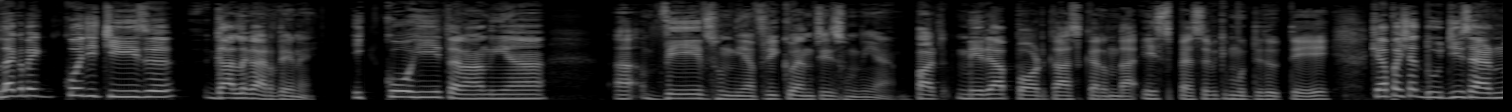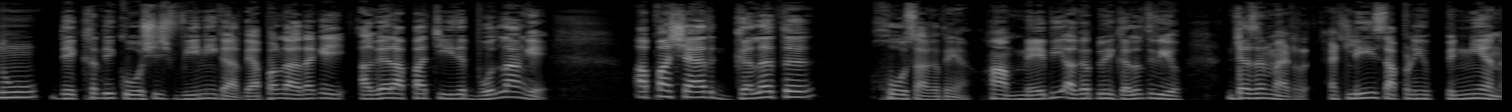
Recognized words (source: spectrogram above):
ਲਗਭਗ ਕੁਝ ਚੀਜ਼ ਗੱਲ ਕਰਦੇ ਨੇ। ਇੱਕੋ ਹੀ ਤਰ੍ਹਾਂ ਦੀਆਂ ਵੇਵਸ ਹੁੰਦੀਆਂ ਫ੍ਰੀਕੁਐਂਸੀਜ਼ ਹੁੰਦੀਆਂ। ਬਟ ਮੇਰਾ ਪੋਡਕਾਸਟ ਕਰਨ ਦਾ ਇਸ ਸਪੈਸਿਫਿਕ ਮੁੱਦੇ ਦੇ ਉੱਤੇ ਕਿ ਆਪਾਂ ਸ਼ਾਇਦ ਦੂਜੀ ਸਾਈਡ ਨੂੰ ਦੇਖਣ ਦੀ ਕੋਸ਼ਿਸ਼ ਵੀ ਨਹੀਂ ਕਰਦੇ। ਆਪਾਂ ਨੂੰ ਲੱਗਦਾ ਕਿ ਅਗਰ ਆਪਾਂ ਚੀਜ਼ ਬੋਲਾਂਗੇ, ਆਪਾਂ ਸ਼ਾਇਦ ਗਲਤ ਹੋ ਸਕਦੇ ਹਾਂ। ਹਾਂ ਮੇਬੀ ਅਗਰ ਤੁਸੀਂ ਗਲਤ ਵੀ ਹੋ ਡਸਨਟ ਮੈਟਰ ਐਟ ਲੀਸਟ ਆਪਣੀ ਓਪੀਨੀਅਨ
